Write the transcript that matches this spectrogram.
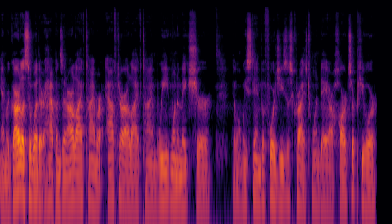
And regardless of whether it happens in our lifetime or after our lifetime, we want to make sure that when we stand before Jesus Christ one day, our hearts are pure,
